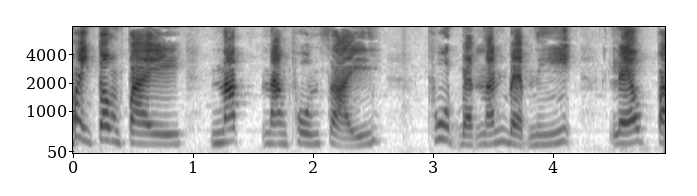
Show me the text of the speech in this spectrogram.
ไม่ต้องไปนัดนางโพนใสพูดแบบนั้นแบบนี้ แล้วไป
